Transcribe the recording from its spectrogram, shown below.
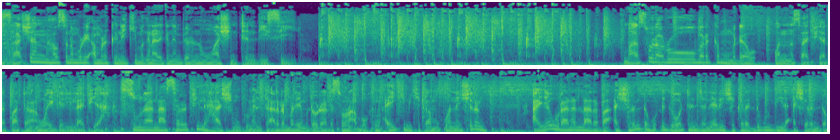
Sashen Hausa na murya Amurka ne ke magana daga nan birnin Washington DC. Masu sauraro barkanmu da wannan safiya da fatan an wayi gari lafiya. Suna na Sarfil Hashim Gumel tare da Maryam Dauda da sauran abokan aiki muke kawo muku wannan shirin a yau ranar Laraba 24 ga watan Janairun shekarar 2024.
